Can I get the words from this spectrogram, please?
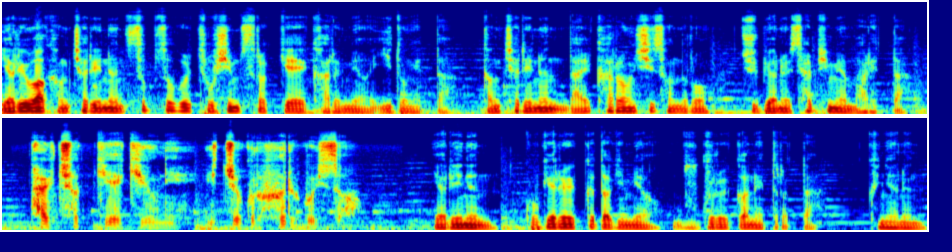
여리와 강철이는 숲속을 조심스럽게 가르며 이동했다. 강철이는 날카로운 시선으로 주변을 살피며 말했다. 팔척기의 기운이 이쪽으로 흐르고 있어. 여리는 고개를 끄덕이며 무구를 꺼내 들었다. 그녀는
